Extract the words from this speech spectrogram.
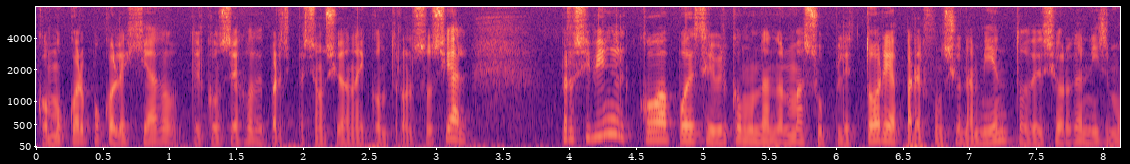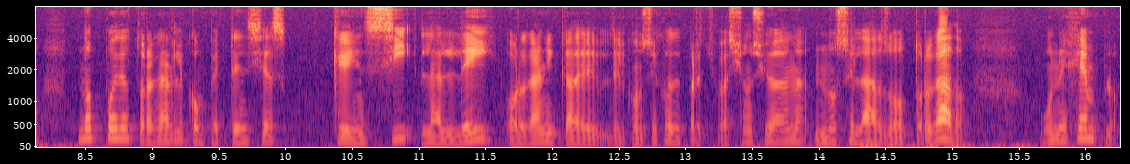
como cuerpo colegiado del Consejo de Participación Ciudadana y Control Social. Pero si bien el COA puede servir como una norma supletoria para el funcionamiento de ese organismo, no puede otorgarle competencias que en sí la ley orgánica del, del Consejo de Participación Ciudadana no se las ha otorgado. Un ejemplo,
